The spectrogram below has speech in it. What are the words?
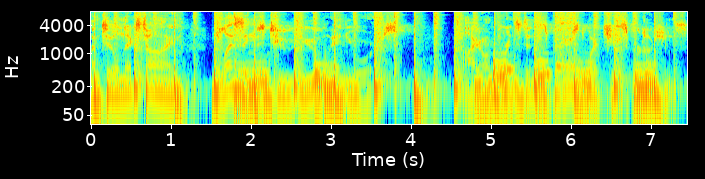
Until next time, blessings to you and yours. Eye on Princeton is produced by Chase Productions.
